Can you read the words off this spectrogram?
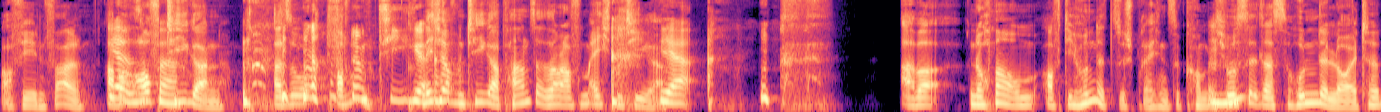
Auf jeden Fall. Aber Ja, auf. Tigern. Also auf, einem Tiger. Nicht auf dem Tigerpanzer, sondern auf dem echten Tiger. Ja. Aber nochmal, um auf die Hunde zu sprechen zu kommen. Ich Mhm. wusste, dass Hundeleute,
